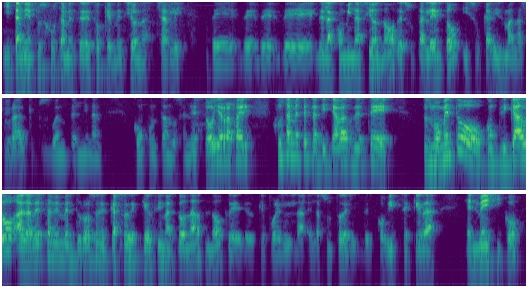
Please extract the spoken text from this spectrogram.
y también pues justamente de esto que mencionas, Charlie de, la combinación, ¿no? De su talento y su carisma natural, que pues bueno, terminan conjuntándose en esto. Oye, Rafael, justamente platicabas de este pues momento complicado, a la vez también venturoso en el caso de Kelsey McDonald, ¿no? Que, que por el, asunto del, COVID se queda en México.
